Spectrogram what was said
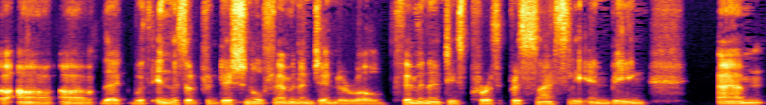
are, are, that within the sort of traditional feminine gender role, femininity is pre- precisely in being um,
